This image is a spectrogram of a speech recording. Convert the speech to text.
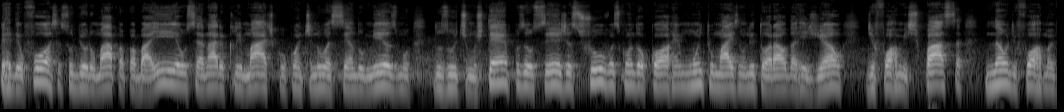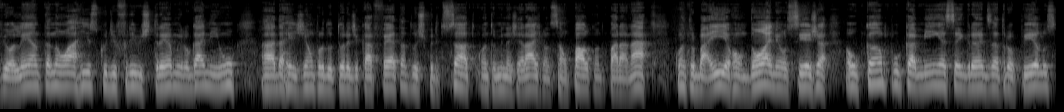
perdeu força, subiu no mapa para a Bahia, o cenário climático continua sendo o mesmo dos últimos tempos, ou seja, as chuvas, quando ocorrem muito mais no litoral da região, de forma esparsa, não de forma violenta, não há risco de frio extremo em lugar nenhum ah, da região produtora de café, tanto do Espírito Santo, quanto Minas Gerais, quanto São Paulo, quanto Paraná, quanto Bahia, Rondônia, ou seja, o campo caminha sem grandes atropelos,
